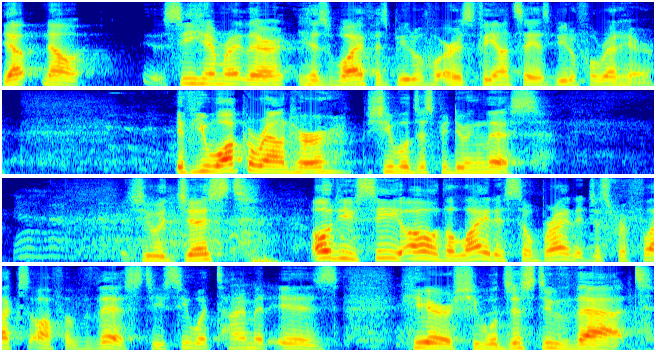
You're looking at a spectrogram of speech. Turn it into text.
Yep, now see him right there. His wife has beautiful, or his fiance has beautiful red hair. If you walk around her, she will just be doing this. She would just, oh, do you see? Oh, the light is so bright, it just reflects off of this. Do you see what time it is here? She will just do that.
